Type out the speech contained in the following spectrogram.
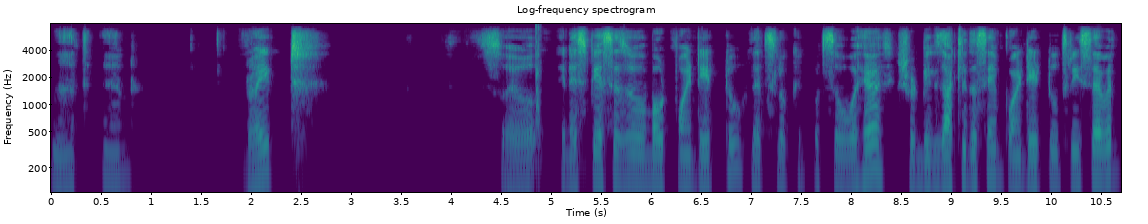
Math and write. So in SPSS is about 0.82. Let's look at what's over here. It should be exactly the same 0.8237.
